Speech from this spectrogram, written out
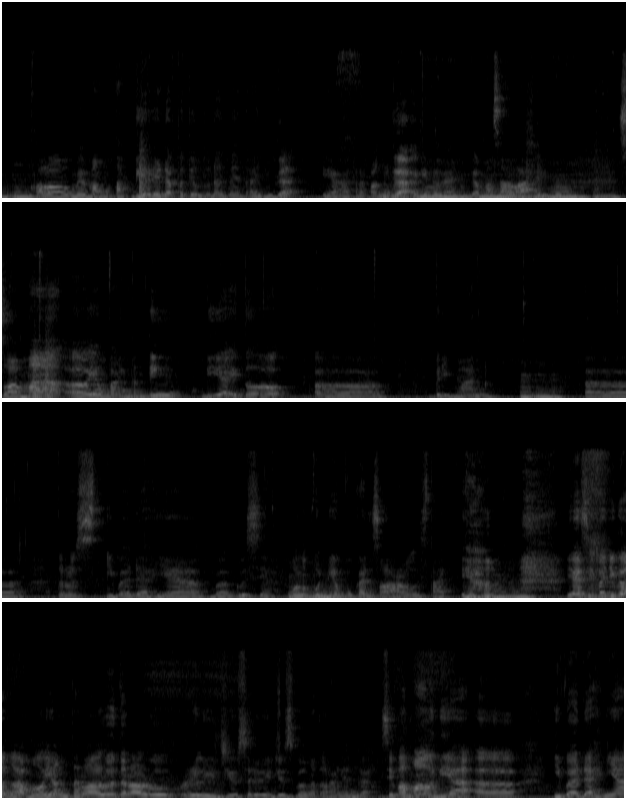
Hmm. kalau memang takdirnya dapat yang tunanetra juga ya kenapa enggak gitu kan Hmm. nggak Hmm. masalah gitu Hmm. selama eh, yang paling penting dia itu eh, beriman Hmm. Terus ibadahnya bagus ya walaupun Mm-mm. dia bukan seorang ustadz ya Hmm. ya Siva juga nggak mau yang terlalu terlalu religius religius banget orangnya enggak Siva mau dia eh, ibadahnya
